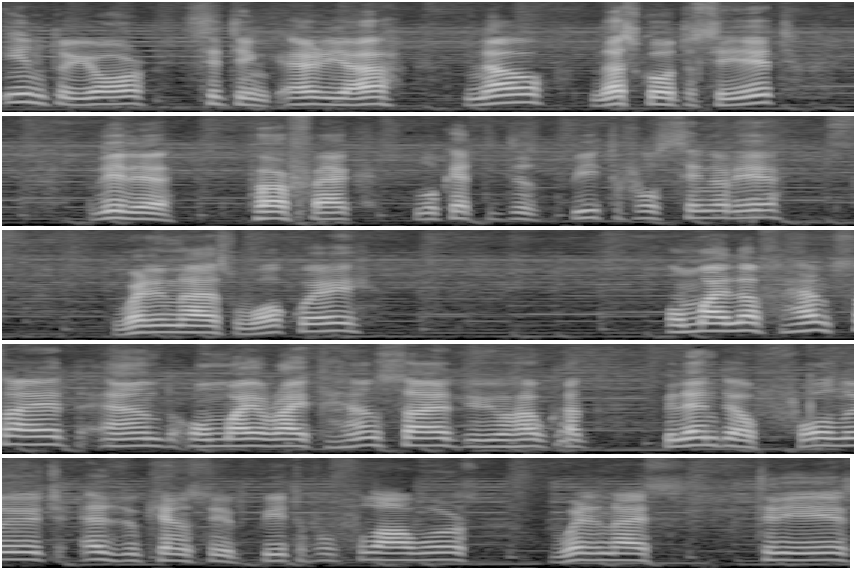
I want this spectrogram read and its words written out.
into your sitting area. Now, let's go to see it. Really perfect. Look at this beautiful scenery. Very nice walkway. On my left hand side and on my right hand side, you have got plenty of foliage. As you can see, beautiful flowers, very nice trees,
